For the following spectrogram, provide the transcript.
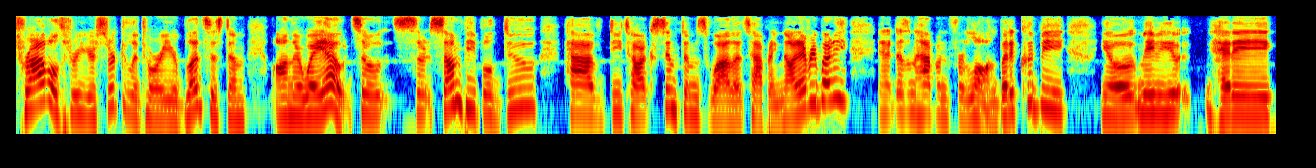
travel through your circulatory your blood system on their way out. So, so, some people do have detox symptoms while that's happening. Not everybody and it doesn't happen for long but it could be you know maybe headache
